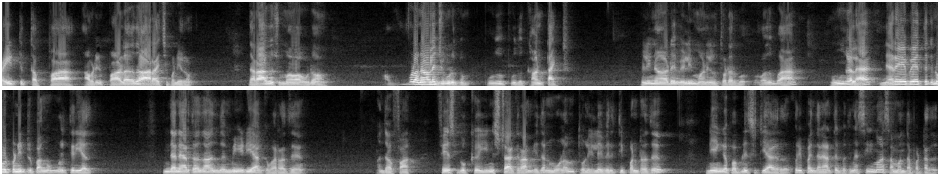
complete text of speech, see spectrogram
ரைட்டு தப்பா? அப்படின்னு பல இது ஆராய்ச்சி பண்ணிடும் இந்த ராகு சும்மாவாக விடும்? அவ்வளோ நாலேஜ் கொடுக்கும். புது புது கான்டாக்ட் வெளிநாடு வெளி மாநிலம் தொடர்பு. அதுபா உங்களை நிறைய பேர்த்துக்கு நோட் பண்ணிகிட்டு இருப்பாங்க. உங்களுக்கு தெரியாது. இந்த நேரத்தில் தான் இந்த மீடியாவுக்கு வர்றது அந்த ஃபா ஃபேஸ்புக்கு இன்ஸ்டாகிராம் இதன் மூலம் தொழிலை விருத்தி பண்ணுறது நீங்கள் பப்ளிசிட்டி ஆகிறது. குறிப்பாக இந்த நேரத்துக்கு பார்த்திங்கன்னா சினிமா சம்மந்தப்பட்டது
